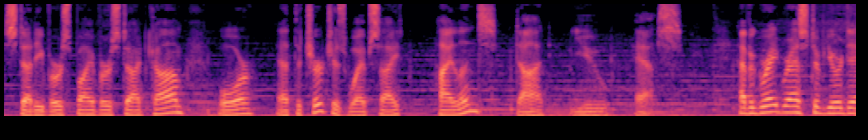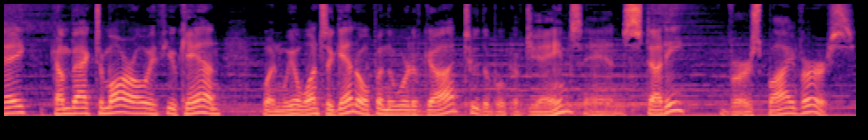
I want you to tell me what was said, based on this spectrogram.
studyversebyverse.com, or at the church's website, highlands.us. Have a great rest of your day. Come back tomorrow if you can, when we'll once again open the Word of God to the book of James and study verse by verse.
